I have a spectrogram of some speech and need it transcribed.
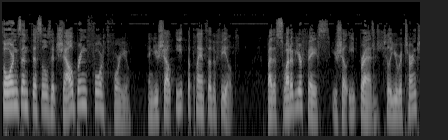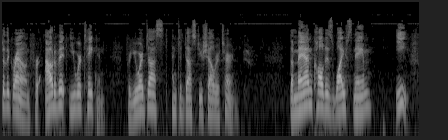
Thorns and thistles it shall bring forth for you, and you shall eat the plants of the field. By the sweat of your face you shall eat bread, till you return to the ground, for out of it you were taken. For you are dust, and to dust you shall return. The man called his wife's name Eve,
